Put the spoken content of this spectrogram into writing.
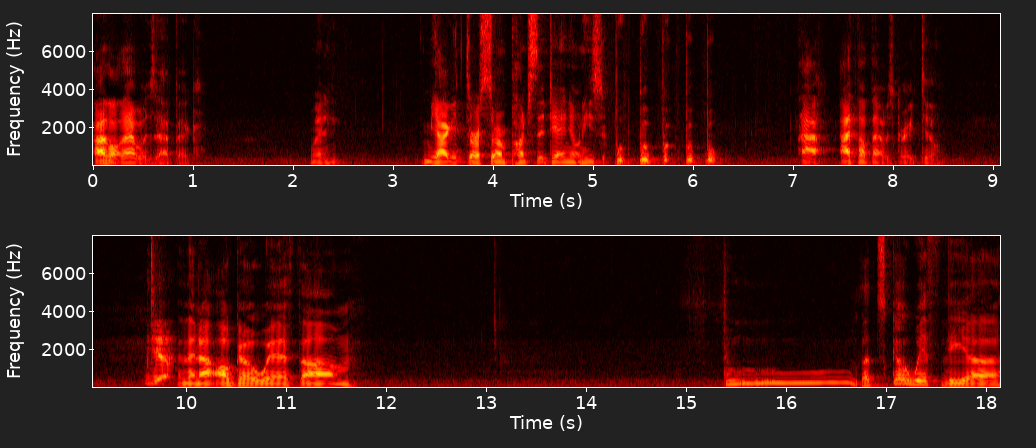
I thought that was epic. When Miyagi thrusts and punches at Daniel, and he's boop boop boop boop boop. Ah, I thought that was great too. Yeah. And then I- I'll go with um, let's go with the uh,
